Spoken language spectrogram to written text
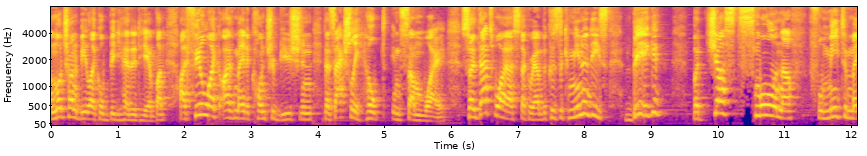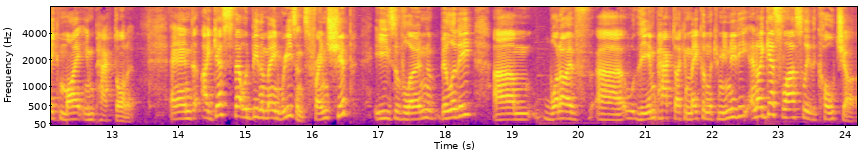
I'm not trying to be like all big-headed here, but I feel like I've made a contribution that's actually helped in some way. So that's why I stuck around, because the community's big, but just small enough for me to make my impact on it. And I guess that would be the main reasons. Friendship, ease of learnability, um, what I've, uh, the impact I can make on the community, and I guess lastly the culture.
